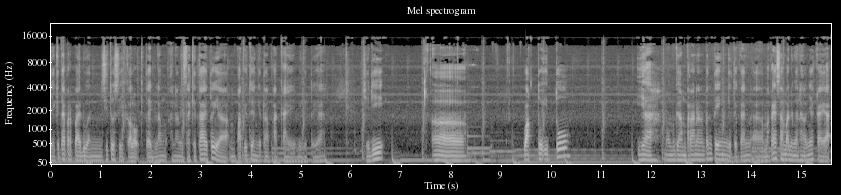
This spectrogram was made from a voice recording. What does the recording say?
ya kita perpaduan situ sih. Kalau kita bilang analisa kita itu ya empat itu yang kita pakai begitu ya. Jadi uh, waktu itu ya mau megang peranan penting gitu kan. Uh, makanya sama dengan halnya kayak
